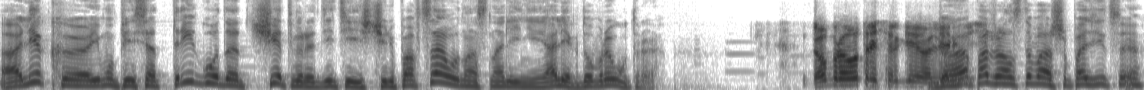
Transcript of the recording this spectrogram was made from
Олег, э, ему 53 года, четверо детей из Череповца у нас на линии. Олег, доброе утро. Доброе утро, Сергей Да, Валерьевич. пожалуйста, ваша позиция.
